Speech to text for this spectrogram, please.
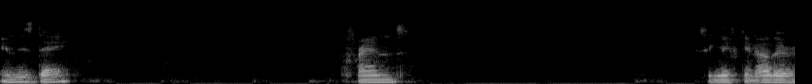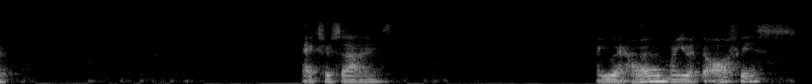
in this day? Friends? Significant other, exercise? Are you at home? Are you at the office?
